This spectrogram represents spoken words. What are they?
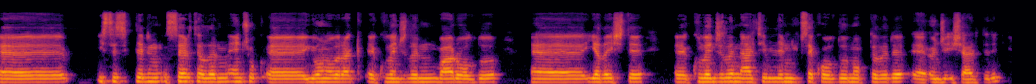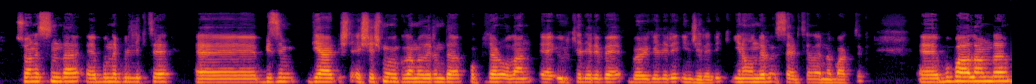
e, istatistiklerin, ısı haritalarının en çok yoğun olarak kullanıcıların var olduğu ya da işte kullanıcıların LTV'lerin yüksek olduğu noktaları önce işaretledik. Sonrasında bununla birlikte bizim diğer işte eşleşme uygulamalarında popüler olan ülkeleri ve bölgeleri inceledik. Yine onların ısı haritalarına baktık. Bu bağlamda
